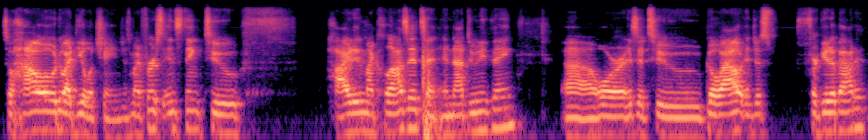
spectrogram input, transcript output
So, how do I deal with change? Is my first instinct to hide in my closet and, and not do anything? Uh, or is it to go out and just forget about it?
